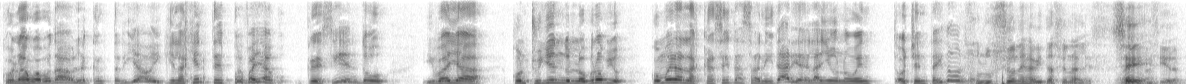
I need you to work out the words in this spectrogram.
con agua potable, alcantarillado, y que la gente después vaya creciendo y vaya construyendo en lo propio, como eran las casetas sanitarias del año 90 82. ¿no? Soluciones habitacionales. Sí. Así eran.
